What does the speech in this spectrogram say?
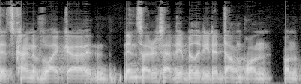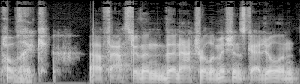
it's kind of like uh, insiders have the ability to dump on on the public uh, faster than the natural emission schedule, and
